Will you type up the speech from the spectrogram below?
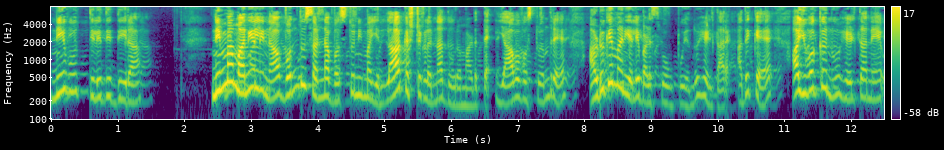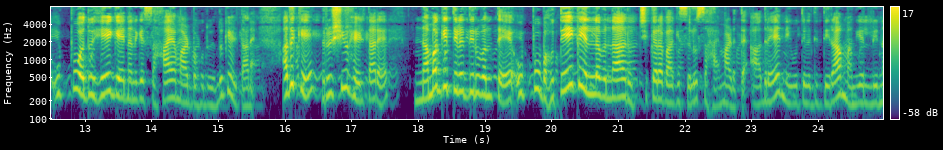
ನೀವು ತಿಳಿದಿದ್ದೀರಾ? ನಿಮ್ಮ ಮನೆಯಲ್ಲಿನ ಒಂದು ಸಣ್ಣ ವಸ್ತು ನಿಮ್ಮ ಎಲ್ಲಾ ಕಷ್ಟಗಳನ್ನ ದೂರ ಮಾಡುತ್ತೆ. ಯಾವ ವಸ್ತು ಅಂದ್ರೆ ಅಡುಗೆ ಮನೆಯಲ್ಲಿ ಬಳಸುವ ಉಪ್ಪು ಎಂದು ಹೇಳ್ತಾರೆ. ಅದಕ್ಕೆ ಆ ಯುವಕನು ಹೇಳ್ತಾನೆ, ಉಪ್ಪು ಅದು ಹೇಗೆ ನನಗೆ ಸಹಾಯ ಮಾಡಬಹುದು? ಎಂದು ಕೇಳ್ತಾನೆ. ಅದಕ್ಕೆ ಋಷಿಯು ಹೇಳ್ತಾರೆ ನಮಗೆ ತಿಳಿದಿರುವಂತೆ ಉಪ್ಪು ಬಹುತೇಕ ಎಲ್ಲವನ್ನ ರುಚಿಕರವಾಗಿಸಲು ಸಹಾಯ ಮಾಡುತ್ತೆ. ಆದ್ರೆ ನೀವು ತಿಳಿದಿದ್ದೀರಾ, ಮನೆಯಲ್ಲಿನ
